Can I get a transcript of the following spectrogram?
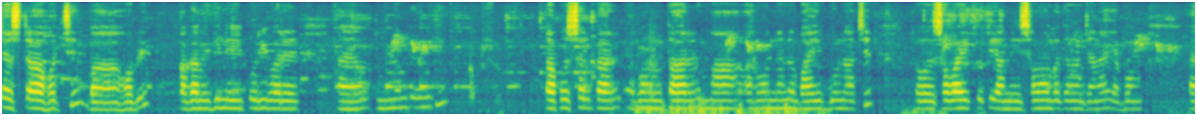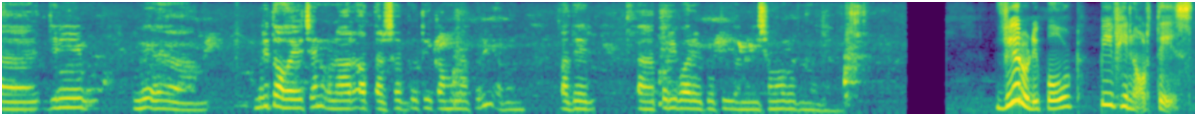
চেষ্টা হচ্ছে বা হবে, আগামী দিনে এই পরিবারের কি? তাপস সরকার এবং তার মা আরও অন্যান্য ভাই বোন আছে, তো সবাই প্রতি আমি সমবেদনা জানাই এবং যিনি মৃত হয়েছেন ওনার আত্মার সদ্গতি কামনা করি এবং তাদের পরিবারের প্রতি আমি সমবেদনা জানাই। Bureau report PV north east.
